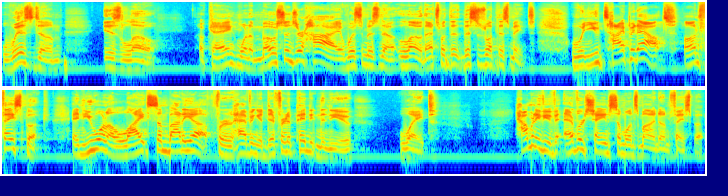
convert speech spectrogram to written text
wisdom is low. Okay? When emotions are high, wisdom is no, low. That's what the, this is what this means. When you type it out on Facebook and you want to light somebody up for having a different opinion than you, wait. How many of you have ever changed someone's mind on Facebook?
